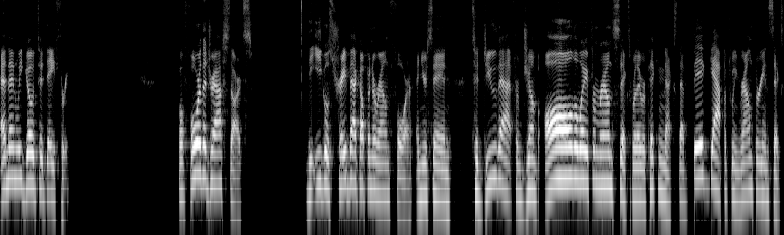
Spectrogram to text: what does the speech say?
And then we go to day three. Before the draft starts, the Eagles trade back up into round four, and you're saying, to do that from jump all the way from round six, where they were picking next, that big gap between round three and six,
